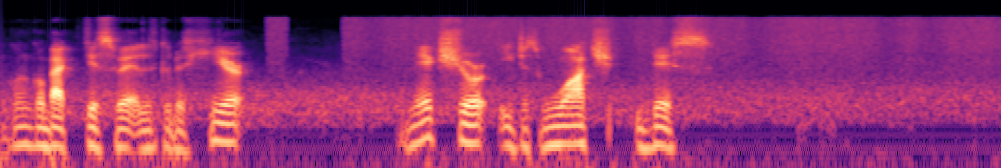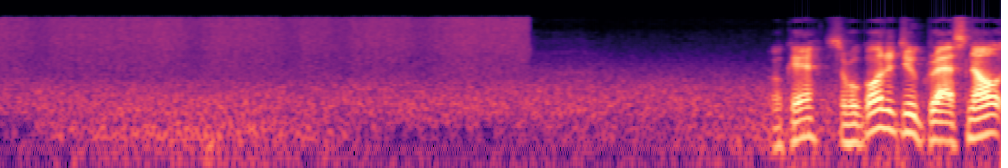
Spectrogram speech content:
I'm going to go back this way a little bit here. Make sure you just watch this. Okay, so we're going to do grass. Now,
